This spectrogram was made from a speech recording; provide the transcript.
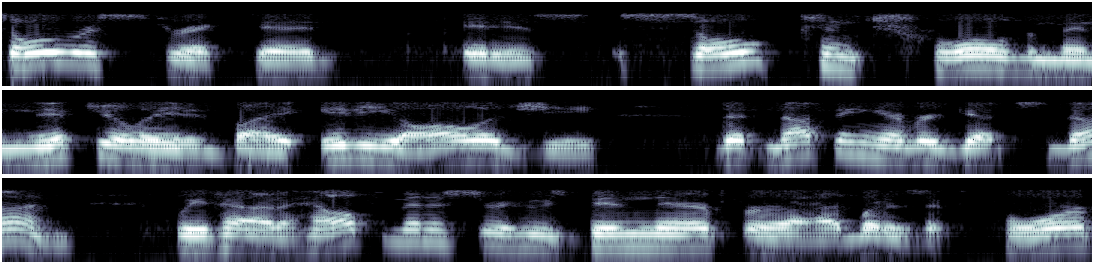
so restricted, it is so controlled and manipulated by ideology that nothing ever gets done. We've had a health minister who's been there for, uh, what is it, four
